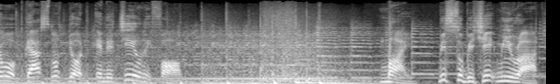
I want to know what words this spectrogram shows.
ระบบก๊าซรถยนต์ Energy Reform ใหม่ Mitsubishi Mirage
